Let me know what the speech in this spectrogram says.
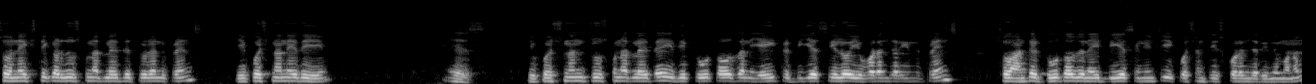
సో నెక్స్ట్ ఇక్కడ చూసుకున్నట్లయితే చూడండి ఫ్రెండ్స్. ఈ క్వశ్చన్ అనేది ఎస్ ఈ క్వశ్చన్ చూసుకున్నట్లయితే ఇది టూ థౌజండ్ ఎయిట్ డిఎస్సిలో ఇవ్వడం జరిగింది ఫ్రెండ్స్. సో అంటే టూ థౌజండ్ ఎయిట్ డిఎస్సి నుంచి ఈ క్వశ్చన్ తీసుకోవడం జరిగింది మనం.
